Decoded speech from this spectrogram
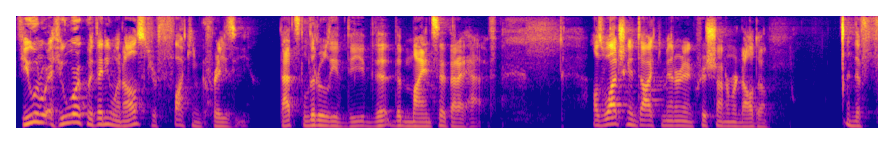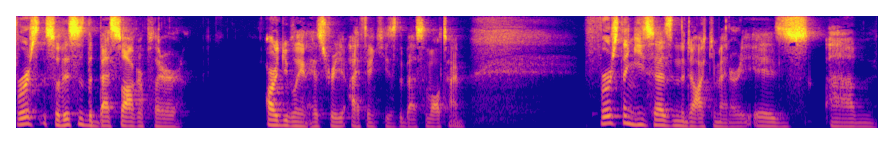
If you if you work with anyone else, you're fucking crazy. That's literally the the, the mindset that I have. I was watching a documentary on Cristiano Ronaldo, and the first so this is the best soccer player, arguably in history. I think he's the best of all time. First thing he says in the documentary is, um,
